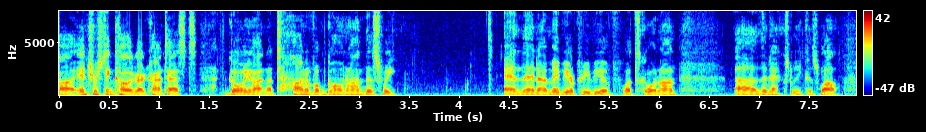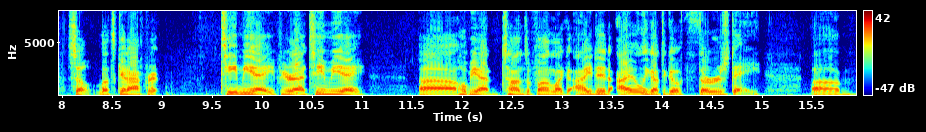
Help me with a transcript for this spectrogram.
uh, interesting color guard contests going on. A ton of them going on this week, and then uh, maybe a preview of what's going on uh, the next week as well. So let's get after it. TMEA, if you're at TMEA, uh, hope you had tons of fun like I did. I only got to go Thursday, um,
